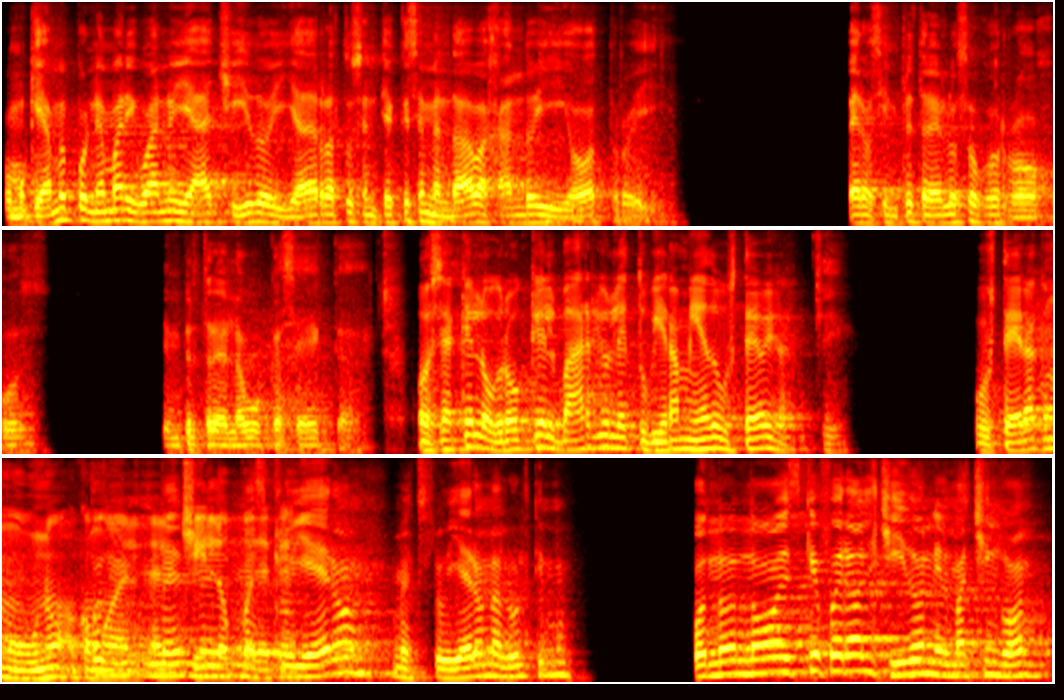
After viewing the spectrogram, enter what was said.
como que ya me ponía marihuana y ya chido y ya de rato sentía que se me andaba bajando y otro y... Pero siempre traer los ojos rojos, siempre traer la boca seca, O sea que logró que el barrio le tuviera miedo a usted, oiga. sí. Usted era como uno, como Pues, el, el me- chilo, pues. me que- excluyeron, me excluyeron al último. Pues no, no es que fuera el chido ni el más chingón,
